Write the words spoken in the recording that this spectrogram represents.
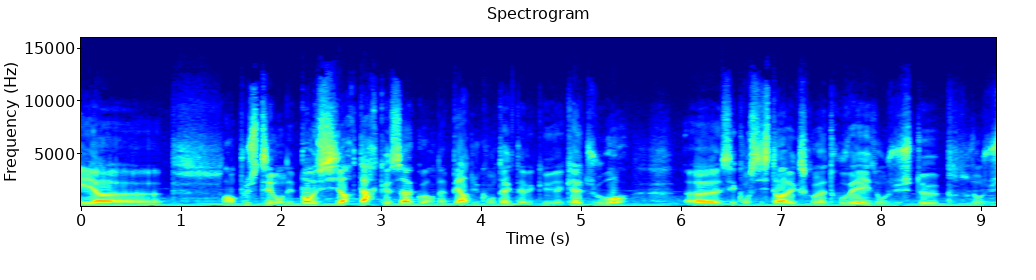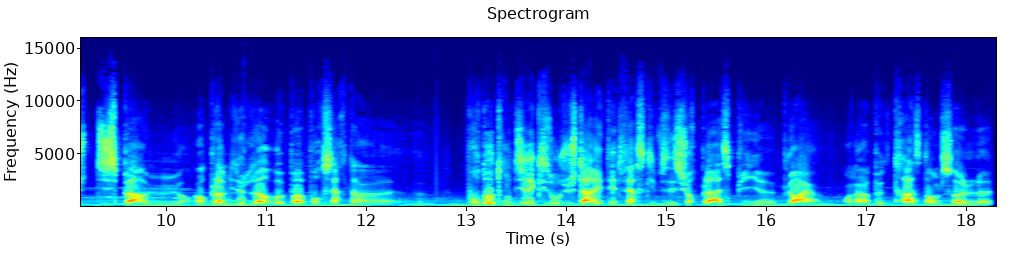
Et en plus, on n'est pas aussi en retard que ça quoi. On a perdu contact avec eux il y a 4 jours. Euh, c'est consistant avec ce qu'on a trouvé. Ils euh, ont juste disparu en plein milieu de leur repas pour certains. Pour d'autres, on dirait qu'ils ont juste arrêté de faire ce qu'ils faisaient sur place, puis euh, plus rien. On a un peu de traces dans le sol,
